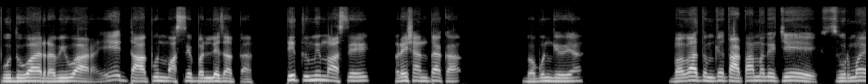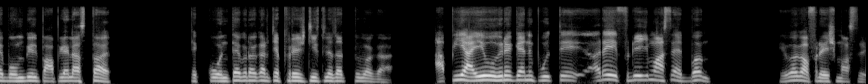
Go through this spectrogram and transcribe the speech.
बुधवार रविवार हे दापून मासे बनले जातात ते तुम्ही मासे फ्रेश आणता का? बघून घेऊया. बघा तुमच्या ताटामध्ये जे सुरमय बोंबील पापलेलं असतात ते कोणत्या प्रकारचे फ्रेश दिसले जातात बघा. आपली आई वगैरे काय पुरते अरे फ्रेश मासे आहेत बघ. हे बघा फ्रेश मासे.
